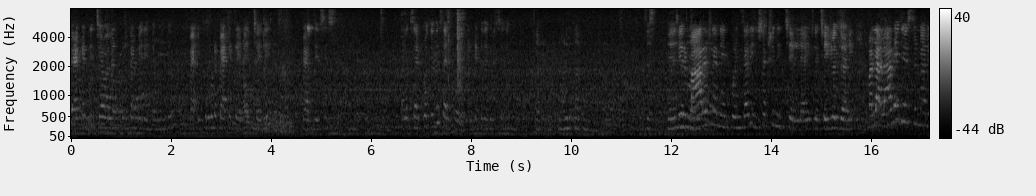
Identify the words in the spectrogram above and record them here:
ప్యాకెట్ ఇచ్చేవాళ్ళనుకుంటా మీరు ఇంతకుముందు. ఇప్పుడు కూడా ప్యాకెట్ ఏనా ఇచ్చేది? ప్యాక్ చేసి వాళ్ళకి సరిపోతుంది? సరిపోదు. మనకి దగ్గర ఇస్తుంది మీరు మారట్లే నేను పోయినసారి ఇన్స్ట్రక్షన్ ఇచ్చేళ్ళా. ఇట్లా చెయ్యొద్దు అని. మళ్ళీ అలానే చేస్తున్నారు.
